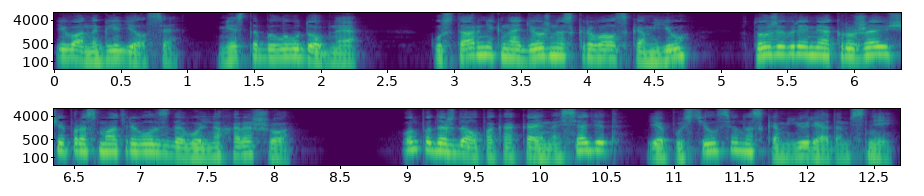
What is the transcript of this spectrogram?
Иван огляделся. Место было удобное. Кустарник надежно скрывал скамью, то же время окружающее просматривалось довольно хорошо. Он подождал, пока Кайна сядет, и опустился на скамью рядом с ней.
